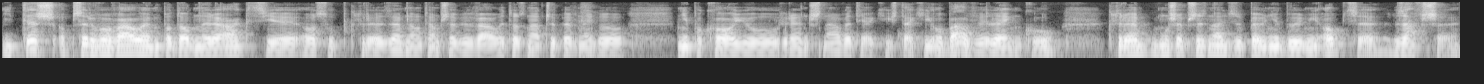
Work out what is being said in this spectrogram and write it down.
I też obserwowałem podobne reakcje osób, które ze mną tam przebywały, to znaczy pewnego niepokoju, wręcz nawet jakiejś takiej obawy, lęku, które muszę przyznać zupełnie były mi obce zawsze.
